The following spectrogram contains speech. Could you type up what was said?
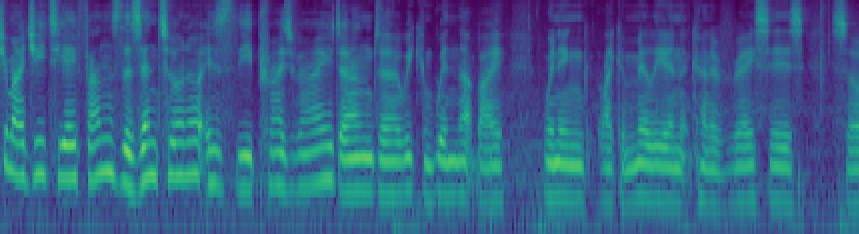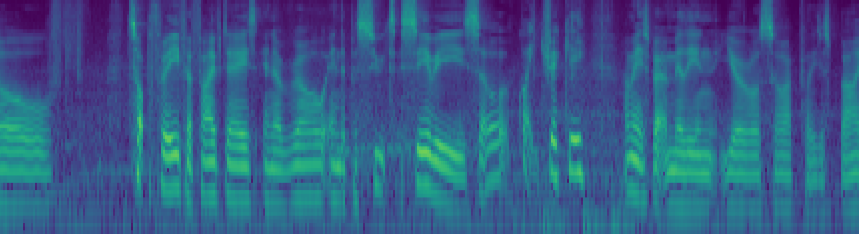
Shimai GTA fans, the Zentorno is the prize ride, and uh, we can win that by winning like a million kind of races. So, top three for five days in a row in the Pursuit series. So, quite tricky. I mean, it's about a million euros, so I'd probably just buy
